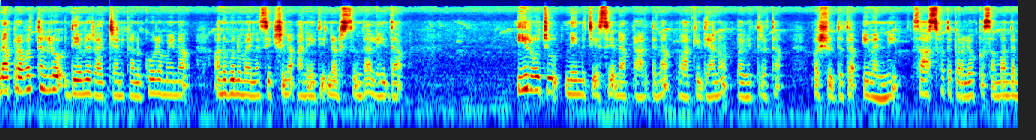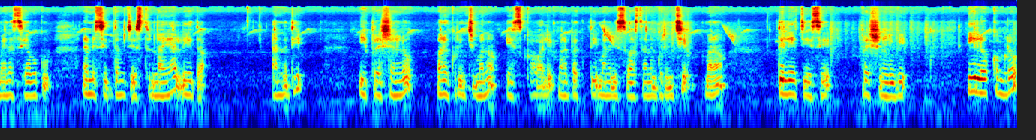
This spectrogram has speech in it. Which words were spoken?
నా ప్రవర్తనలో దేవుని రాజ్యానికి అనుకూలమైన అనుగుణమైన శిక్షణ అనేది నడుస్తుందా లేదా? ఈరోజు నేను చేసే నా ప్రార్థన వాక్య ధ్యానం పవిత్రత పరిశుద్ధత ఇవన్నీ శాశ్వత పరలోక సంబంధమైన సేవకు నన్ను సిద్ధం చేస్తున్నాయా లేదా అన్నది ఈ ప్రశ్నలో మన గురించి మనం వేసుకోవాలి. మన భక్తి మన విశ్వాసాన్ని గురించి మనం తెలియజేసే ప్రశ్నలు ఇవి. ఈ లోకంలో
